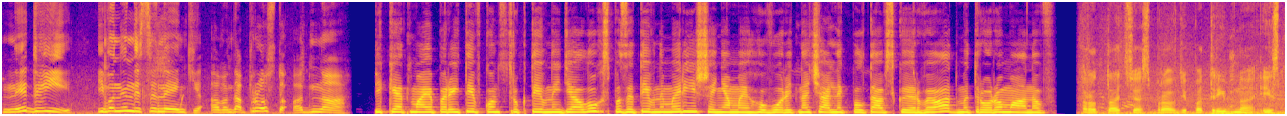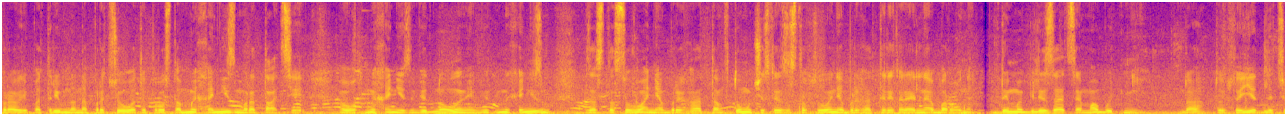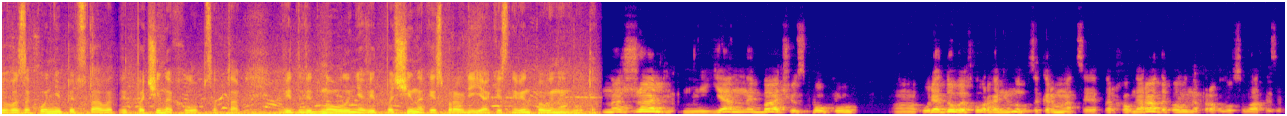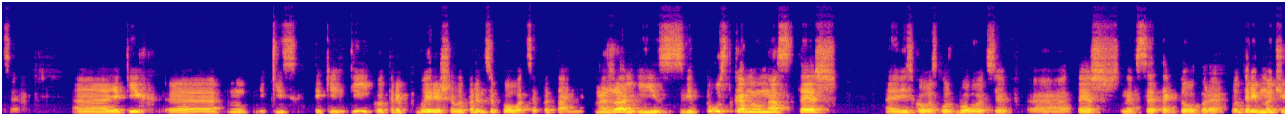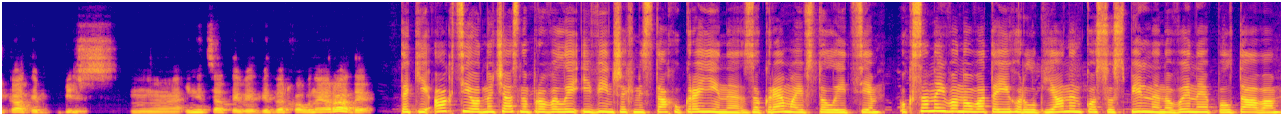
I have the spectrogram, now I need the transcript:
не дві. І вони не синенькі, а вона просто одна. Пікет має перейти в конструктивний діалог з позитивними рішеннями, говорить начальник Полтавської РВА Дмитро Романов. Ротація справді потрібна і справді потрібно напрацьовувати просто механізм ротації. От, механізм відновлення, механізм застосування бригад, там, в тому числі застосування бригад територіальної оборони. Демобілізація, мабуть, ні. Да? Тобто є для цього законні підстави. Відпочинок хлопців, так. Від відновлення, відпочинок і справді якісний він повинен бути. На жаль, я не бачу з боку е, урядових органів, ну зокрема, це Верховна Рада повинна проголосувати за це. е, Яких е, ну якісь таких дій, котрі вирішили принципово це питання. На жаль, і з відпустками у нас теж військовослужбовців е, теж не все так добре. Потрібно чекати більш ініціативи від Верховної Ради. Такі акції одночасно провели і в інших містах України, зокрема і в столиці. Оксана Іванова та Ігор Лук'яненко. Суспільне новини. Полтава.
